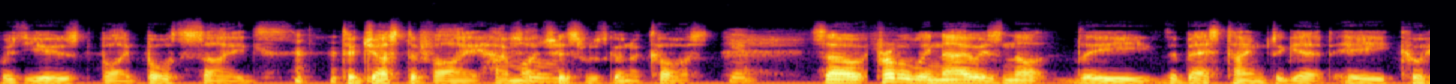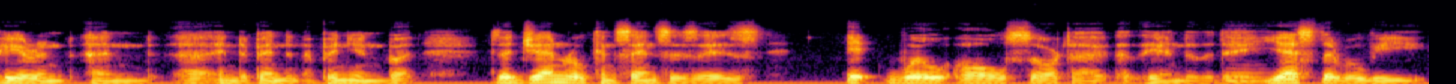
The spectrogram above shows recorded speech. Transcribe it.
was used by both sides to justify how sure. much this was going to cost. Yeah. So probably now is not the the best time to get a coherent and uh, independent opinion, but the general consensus is it will all sort out at the end of the day. Mm. Yes, there will be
